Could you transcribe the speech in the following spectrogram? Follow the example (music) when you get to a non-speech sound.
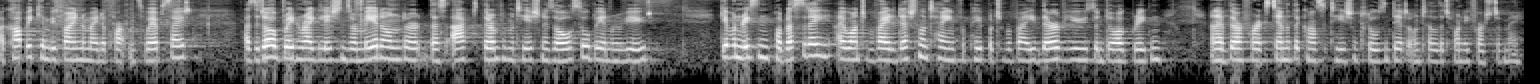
A copy can be found on my department's website. As the dog breeding regulations are made under this Act, their implementation is also being reviewed. Given recent publicity, I want to provide additional time for people to provide their views on dog breeding, and I have therefore extended the consultation closing date until the 21st of May.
